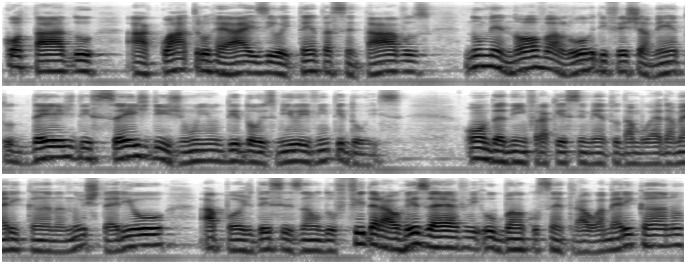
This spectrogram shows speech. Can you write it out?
cotado a R$ 4,80, no menor valor de fechamento desde 6 de junho de 2022 onda de enfraquecimento da moeda americana no exterior após decisão do Federal Reserve, o Banco Central Americano,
